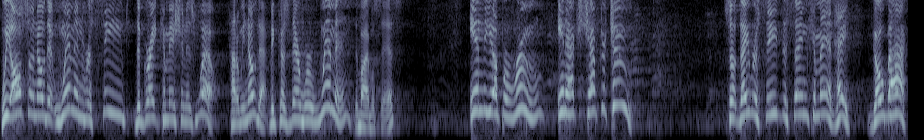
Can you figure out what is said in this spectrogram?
We also know that women received the Great Commission as well. How do we know that? Because there were women, the Bible says, in the upper room in Acts chapter 2. So they received the same command hey, go back,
